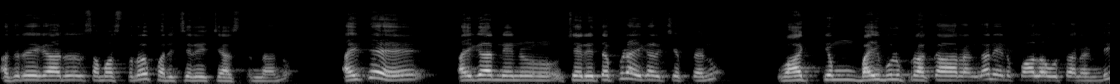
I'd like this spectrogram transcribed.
అజరయ్య గారు సంస్థలో పరిచర్య చేస్తున్నాను. అయితే అయ్యగారు నేను చేరేటప్పుడు అయ్యగారికి చెప్పాను వాక్యం బైబుల్ ప్రకారంగా నేను ఫాలో అవుతానండి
